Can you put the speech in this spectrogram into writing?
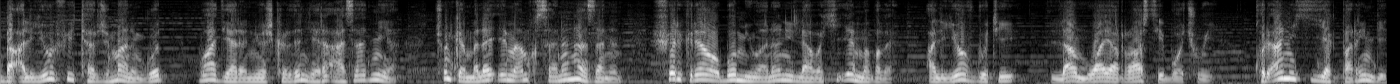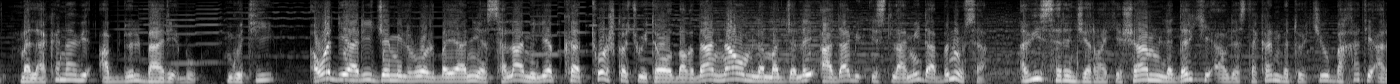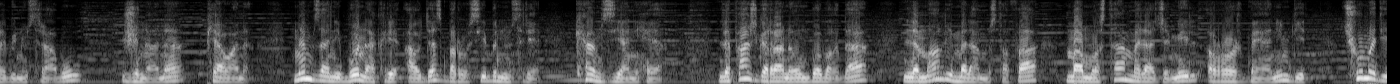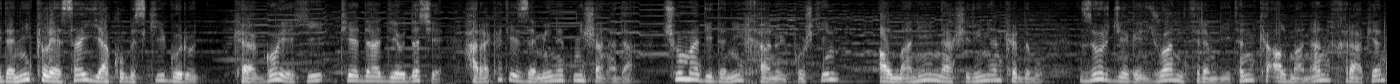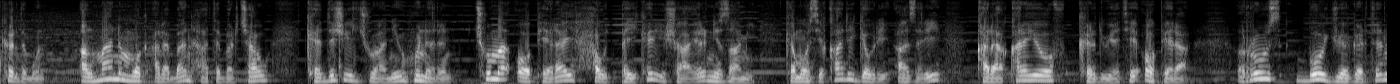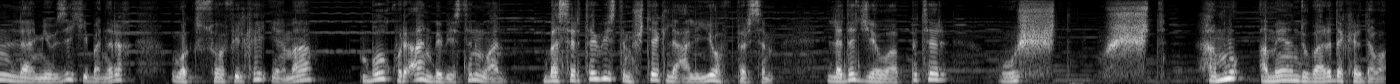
بە عەلیۆفی تەرجمانم گوت وا دیارە نوێژکردن لێرە ئازاد نییە چونکە مەلای ئێمە ئەم قسانە نازانن فێرکراوە بۆ میوانانی لاوەکی ئێمە بڵێ عەلیۆف گوتی، لام وایە ڕاستی بۆ چووی. قورئانێکی یەک پەڕین دیت مەلاکە ناوی عبدول باری بوو گوتی، ئەوە دیاری جەمیل ڕۆژ بەیانیە سەلامی لێ بکە تۆش کە چوویتەوە بەغدا ناوم لە مەجەلەی ئادابی ئیسلامیدا بنووسە ئەوی سەرنجی ڕاکێشام لە دەرکی ئاودەستەکان بە تورکی و بە خەتی عەرەبی نووسرابوو ژنانە پیاوانە نەمزانی بۆ ناکرێ ئاودەست بە ڕووسی بنووسرێ کام زیانی هەیە؟ لە پاش گەڕانەوەم بۆ بەغدا لە ماڵی مەلا مستەفا مامۆستا مەلا جەمیل ڕۆژ بەیانیم دیت چوومە دیدەنی کڵێسای یاکوبسکی گوروود کە گۆیەکی تێدا دێ و دەچێ حەرەکەتی زەمینت نیشان ئەدا چوومە دیدەنی خانووی پووشکین ئەڵمانی ناشرینیان کردبوو زۆر جێگەی جوانی ترم دیتن کە ئەڵمانان خراپیان کردبوون ئەڵمانم وەک عەرەبان هاتە بەرچاو کە دژی جوانی و هونەرن. چوومە ئۆپێرای حەوت پەیکەری شاعیر نیزامی، کە مۆسیقاری گەورەی ئازەری، قەراقەرەیۆف، کردوویەتێ ئۆپێرا. ڕووس بۆ گوێگرتن لە میوزیکی بەنرخ وەک سۆفیلکەی ئێمە، بۆ قورئان ببیستن وان. بە سرتە ویستم شتێک لە عەلییۆف پرسم، لە دە جێوە پتر، وشت، وشت، هەموو ئەمەیان دووبارە دەکردەوە.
